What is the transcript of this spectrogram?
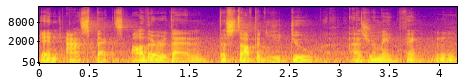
in aspects other than the stuff that you do as your main thing. Mm.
